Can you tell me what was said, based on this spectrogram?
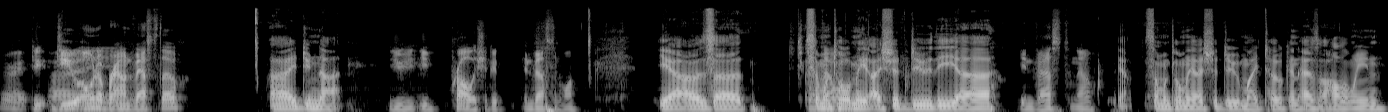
right. Do, do you own a brown vest though? I do not. You you probably should invest in one. Yeah, I was. Uh, Did you get someone told one? me I should do the. Uh, invest. No. yeah, someone told me I should do my token as a Halloween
